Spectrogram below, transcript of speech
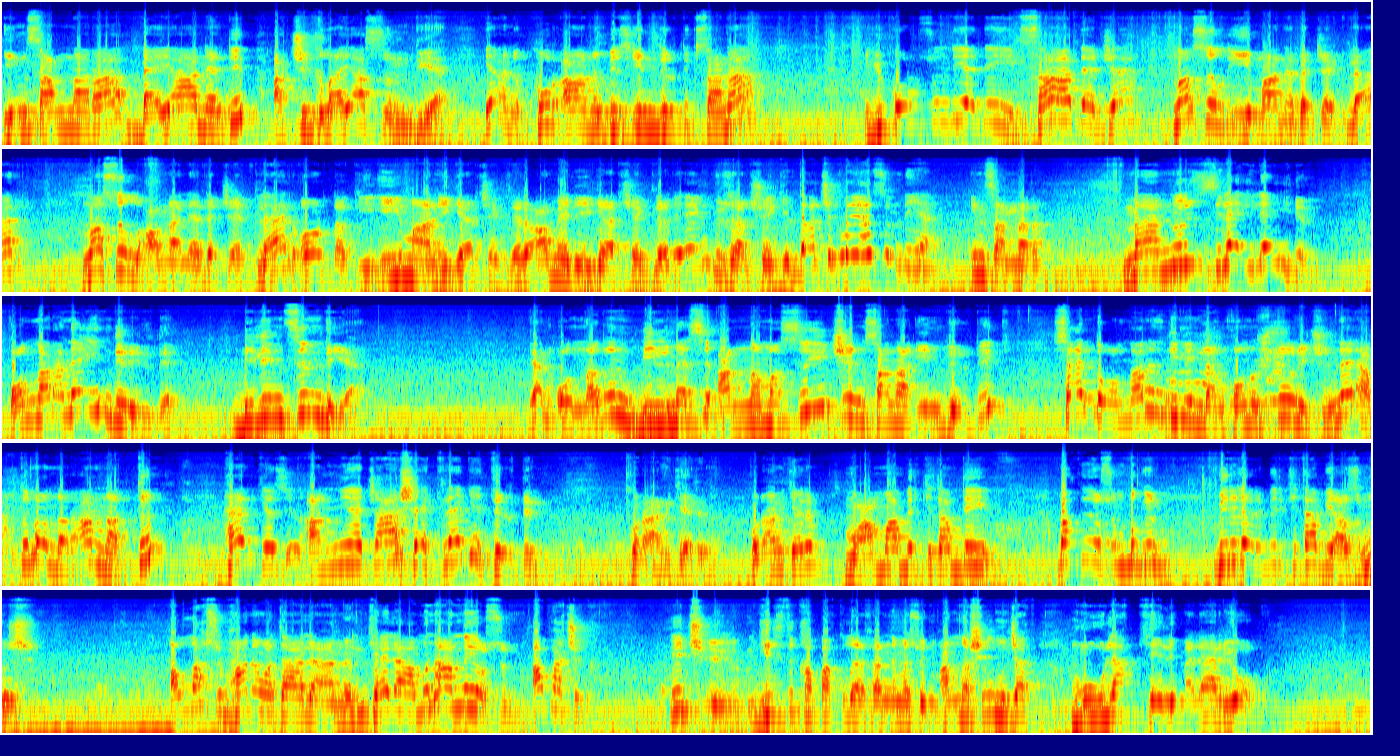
insanlara beyan edip açıklayasın diye. Yani Kur'an'ı biz indirdik sana yük olsun diye değil. Sadece nasıl iman edecekler, nasıl amel edecekler, oradaki imani gerçekleri, ameli gerçekleri en güzel şekilde açıklayasın diye insanlara. مَا نُزِّلَ ileyhim. Onlara ne indirildi? Bilinsin diye. Yani onların bilmesi, anlaması için sana indirdik. sen de onların dilinden konuştuğun için ne yaptın? Onları anlattın. Herkesin anlayacağı şekle getirdin. Kur'an-ı Kerim'i. Kur'an-ı Kerim muamma bir kitap değil. Bakıyorsun bugün birileri bir kitap yazmış. Allah Subhanahu ve Teala'nın kelamını anlıyorsun. Apaçık. Hiç e, gizli kapaklı efendime söyleyeyim anlaşılmayacak muğlak kelimeler yok.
